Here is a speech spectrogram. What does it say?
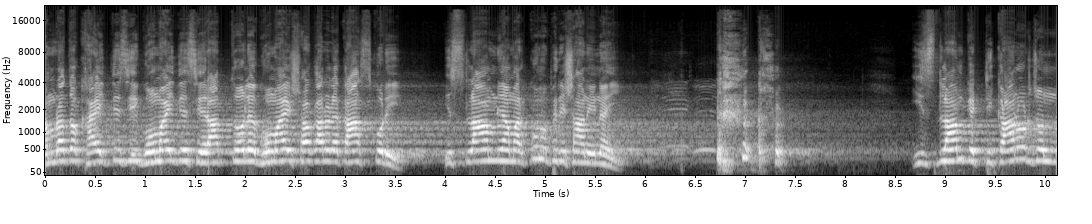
আমরা তো খাইতেছি, ঘুমাইতেছি, রাত্র হলে ঘুমাই, সকাল হলে কাজ করি। ইসলাম নিয়ে আমার কোনো পরেশানি নাই। ইসলামকে টিকানোর জন্য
